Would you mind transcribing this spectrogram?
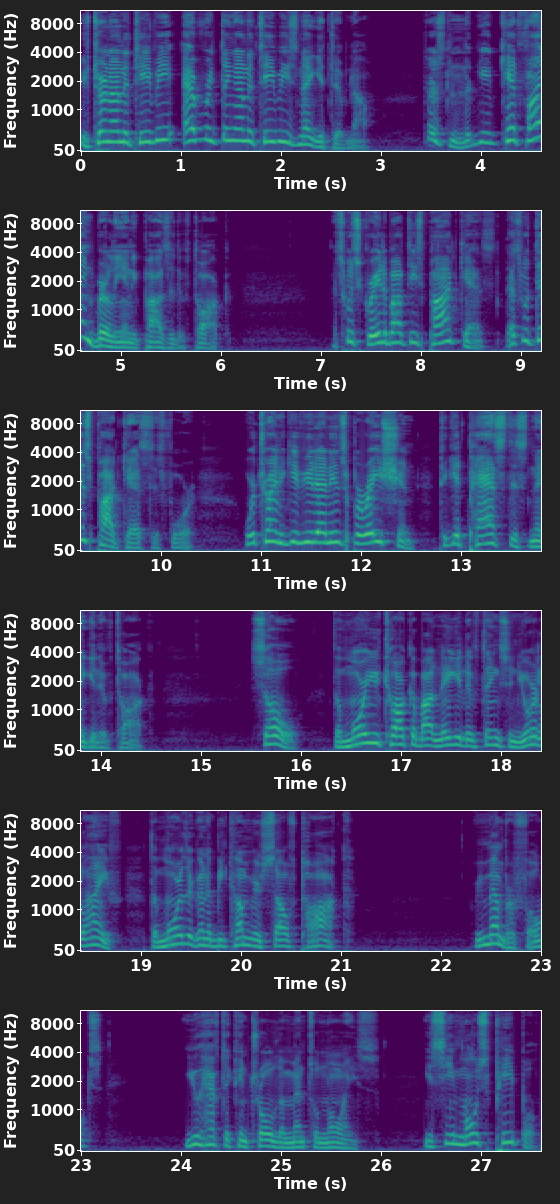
You turn on the TV, everything on the TV is negative now. There's you can't find barely any positive talk. That's what's great about these podcasts. That's what this podcast is for. We're trying to give you that inspiration to get past this negative talk. So, the more you talk about negative things in your life, the more they're going to become your self talk. Remember, folks, you have to control the mental noise. You see, most people,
